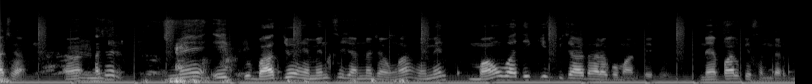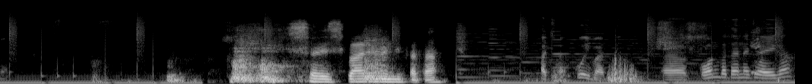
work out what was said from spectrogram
अच्छा अ, अच्छा मैं एक बात जो हेमंत से जानना चाहूँगा। हेमंत माओवादी किस विचारधारा को मानते थे नेपाल के संदर्भ में? सर इस बारे में नहीं पता। अच्छा कोई बात नहीं। अ, कौन बताना चाहेगा?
